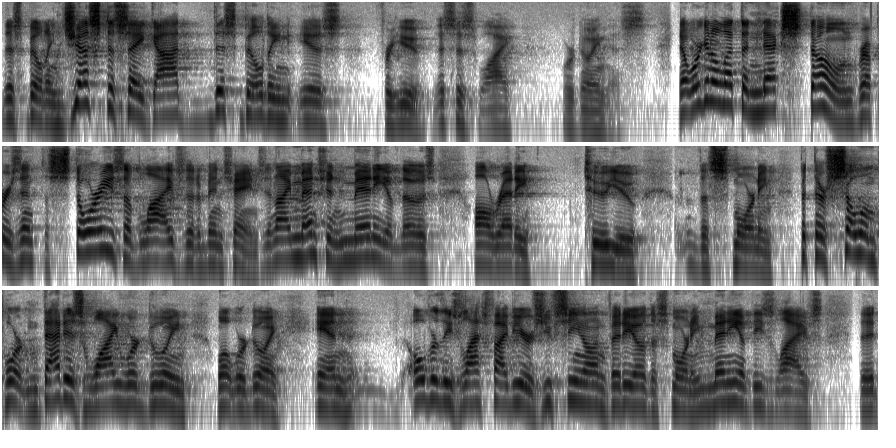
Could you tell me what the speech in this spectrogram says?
this building just to say, God, this building is for you. This is why we're doing this. Now, we're going to let the next stone represent the stories of lives that have been changed. And I mentioned many of those already to you this morning, but they're so important. That is why we're doing what we're doing. And over these last five years, you've seen on video this morning many of these lives that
